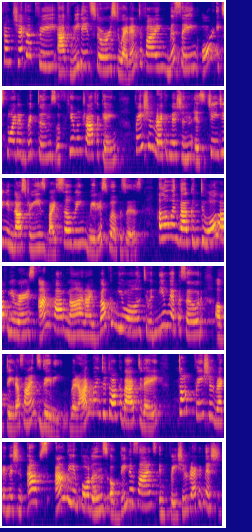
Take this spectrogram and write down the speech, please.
From checkout free at retail stores to identifying missing or exploited victims of human trafficking, facial recognition is changing industries by serving various purposes. Hello and welcome to all our viewers. I'm Karna and I welcome you all to a new episode of Data Science Daily, where I'm going to talk about today top facial recognition apps and the importance of data science in facial recognition.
